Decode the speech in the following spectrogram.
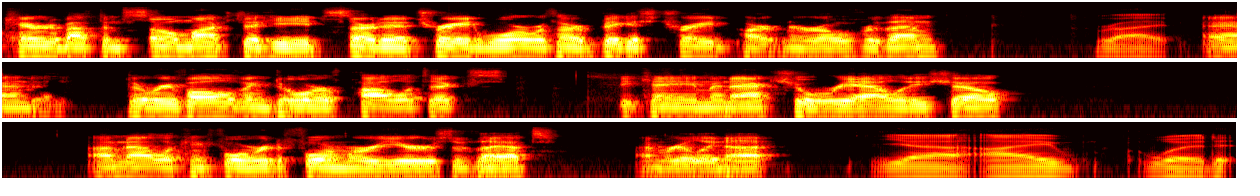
cared about them so much that he started a trade war with our biggest trade partner over them. Right. And the revolving door of politics became an actual reality show. I'm not looking forward to four more years of that. I'm really not. Yeah, I would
